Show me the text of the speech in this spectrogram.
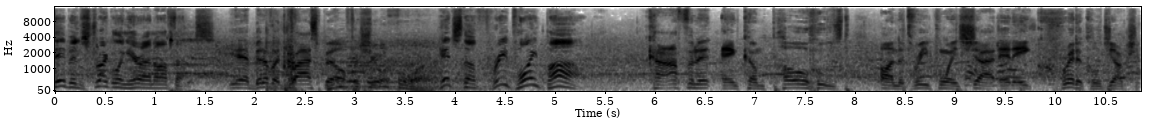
They've been struggling here on offense. Yeah, a bit of a dry spell for sure. Hits the three-point bomb. Confident and composed on the three-point shot at a critical juncture.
